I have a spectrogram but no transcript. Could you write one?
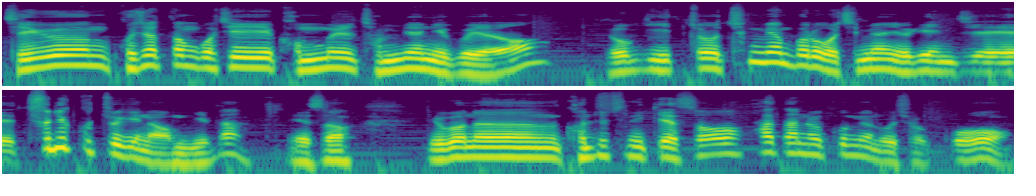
지금 보셨던 곳이 건물 전면이고요. 여기 이쪽 측면부로 오시면 여기 이제 출입구 쪽이 나옵니다. 그래서 이거는 건축주님께서 화단을 꾸며 놓으셨고,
